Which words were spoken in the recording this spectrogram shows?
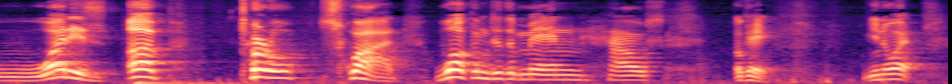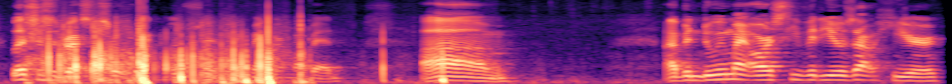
What is up, Turtle Squad? Welcome to the man house. Okay, you know what? Let's just address this real quick. Oh shit, my finger, my bad. Um, I've been doing my RC videos out here.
